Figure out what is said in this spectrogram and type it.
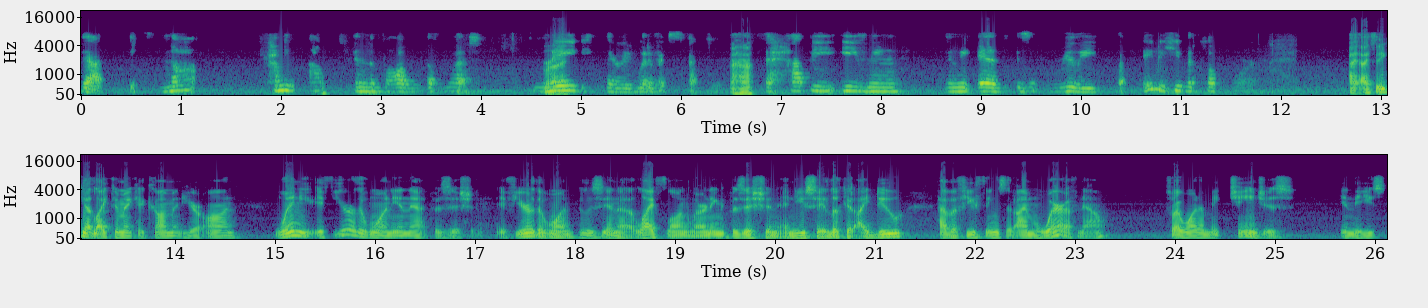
that it's not coming out in the model of what Right. maybe Larry would have expected. Uh-huh. The happy evening in the end isn't really what maybe he would hope for. I, I think I'd like to make a comment here on when you, if you're the one in that position, if you're the one who's in a lifelong learning position and you say, look, at I do have a few things that I'm aware of now, so I want to make changes in these,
